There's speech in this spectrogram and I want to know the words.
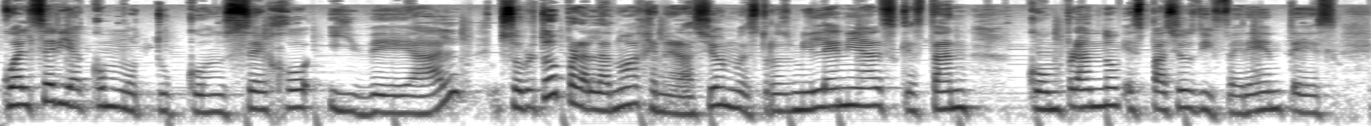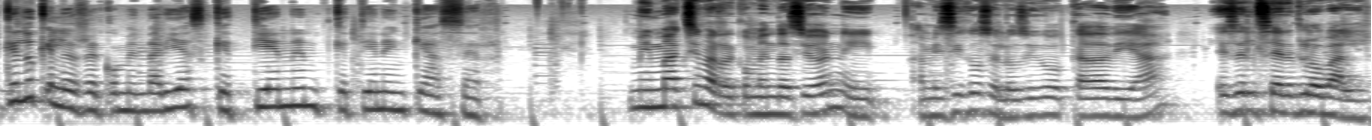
¿cuál sería como tu consejo ideal, sobre todo para la nueva generación, nuestros millennials que están comprando espacios diferentes. ¿Qué es lo que les recomendarías que tienen que, tienen que hacer? Mi máxima recomendación, y a mis hijos se los digo cada día, es el ser global.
